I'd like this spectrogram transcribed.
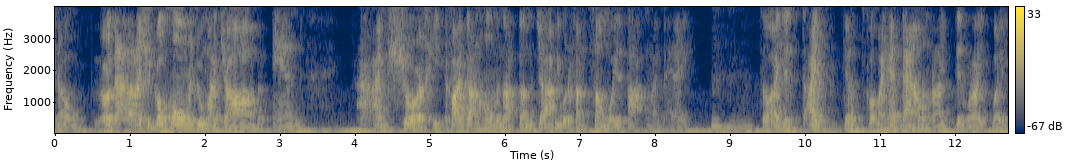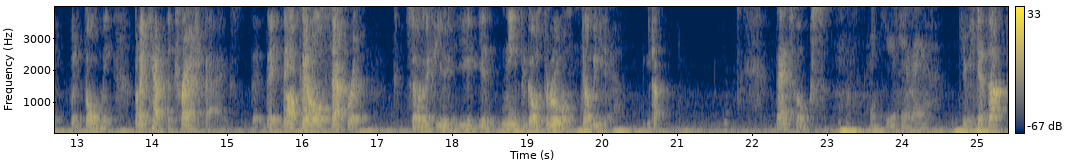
you know, or that I should go home or do my job. And I, I'm sure if he if I'd gone home and not done the job, he would have found some way to dock my pay. Mm-hmm. So I just I you know put my head down and I did what I what he what he told me. But I kept the trash bags. They, they, they Okay. they're all separate. So if you, you you need to go through them, they'll be there. Okay. Thanks, folks. Thank you, Jimmy. Jimmy gets up,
